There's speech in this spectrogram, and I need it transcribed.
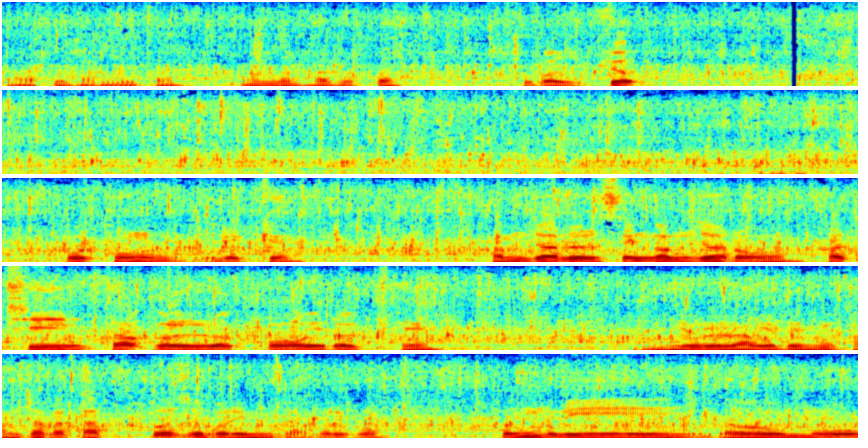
다 들어갑니다. 오늘 하루도 수고하십시오. 보통 이렇게 감자를 생감자로 같이 닭을 넣고 이렇게 요리를 하게 되면 감자가 다 풀어져 버립니다. 그리고 국물이 너무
